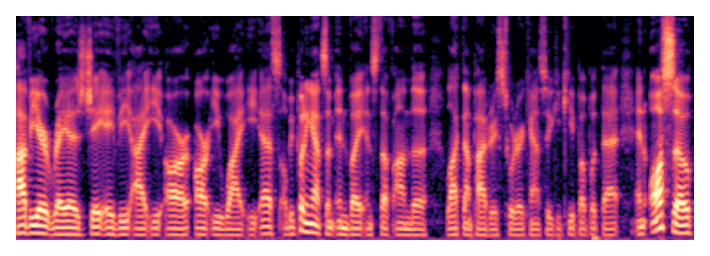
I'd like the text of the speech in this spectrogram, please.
Javier Reyes, J A V I E R R E Y E S. I'll be putting out some invite and stuff on the Locked On Padres Twitter account so you can keep up with that. And also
